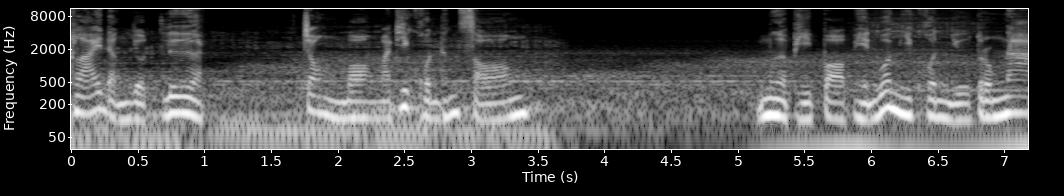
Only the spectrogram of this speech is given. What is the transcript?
คล้ายดังหยดเลือด จ้องมองมาที่คนทั้งสอง เมื่อผีปอบเห็นว่ามีคนอยู่ตรงหน้า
